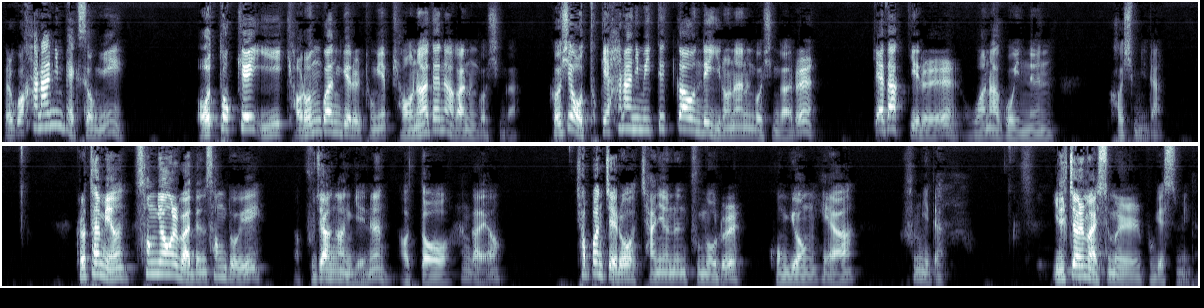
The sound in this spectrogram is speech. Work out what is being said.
결국 하나님 백성이 어떻게 이 결혼 관계를 통해 변화돼 나가는 것인가, 그것이 어떻게 하나님의 뜻 가운데 일어나는 것인가를 깨닫기를 원하고 있는 것입니다. 그렇다면 성령을 받은 성도의 부장관계는 어떠한가요? 첫 번째로 자녀는 부모를 공경해야 합니다. 1절 말씀을 보겠습니다.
